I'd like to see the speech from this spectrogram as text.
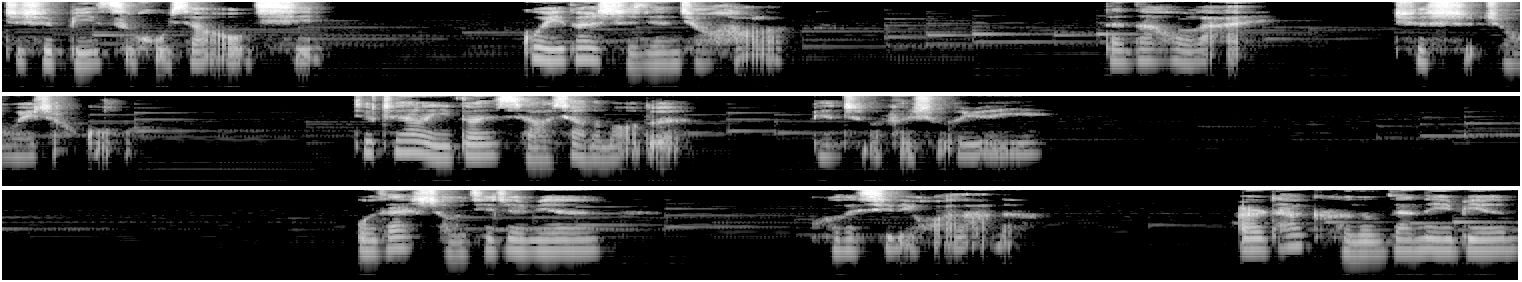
只是彼此互相怄气，过一段时间就好了。但他后来却始终未找过我，就这样一段小小的矛盾，变成了分手的原因。我在手机这边哭得稀里哗啦的，而他可能在那边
